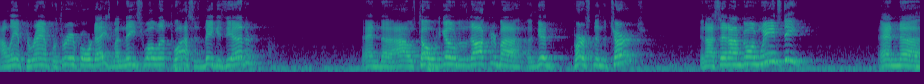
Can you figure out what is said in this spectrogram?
I limped around for three or four days. My knee swelled up twice as big as the other. And uh, I was told to go to the doctor by a good person in the church. And I said, I'm going Wednesday. And uh,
